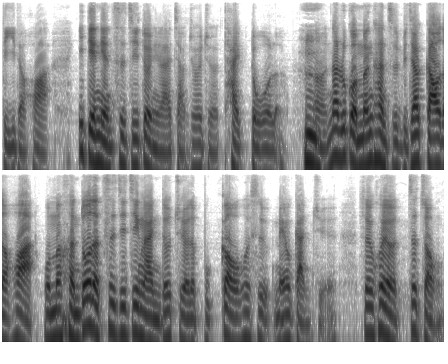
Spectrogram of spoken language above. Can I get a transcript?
低的话，一点点刺激对你来讲就会觉得太多了。嗯，那如果门槛值比较高的话，我们很多的刺激进来，你都觉得不够或是没有感觉，所以会有这种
